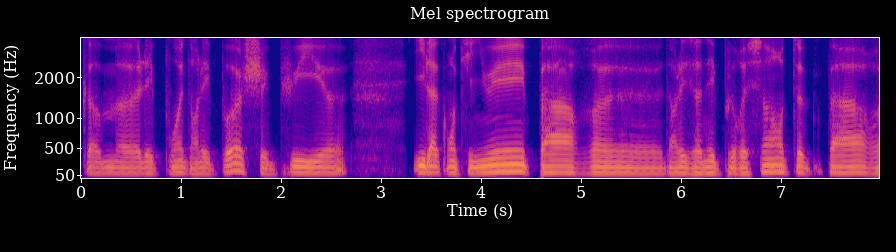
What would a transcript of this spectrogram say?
comme euh, les points dans les poches. Et puis, euh, il a continué par, dans les années plus récentes, par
